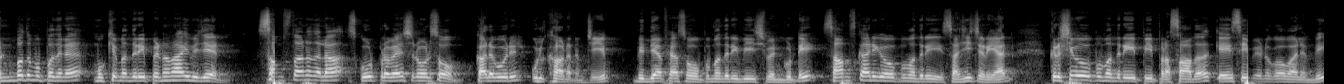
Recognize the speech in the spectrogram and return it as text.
ഒൻപത് മുപ്പതിന് മുഖ്യമന്ത്രി പിണറായി വിജയൻ സംസ്ഥാനതല സ്കൂൾ പ്രവേശനോത്സവം കലവൂരിൽ ഉദ്ഘാടനം ചെയ്യും. വിദ്യാഭ്യാസ വകുപ്പ് മന്ത്രി വി ശിവൻകുട്ടി സാംസ്കാരിക വകുപ്പ് മന്ത്രി സജി ചെറിയാൻ കൃഷി വകുപ്പ് മന്ത്രി P Prasad K C Venugopal M P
